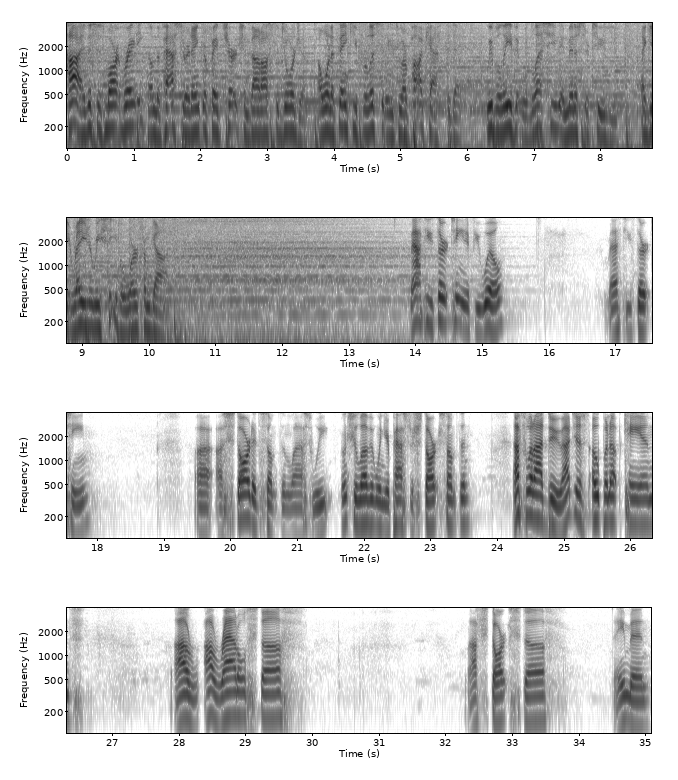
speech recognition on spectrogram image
Hi, this is Mark Brady. I'm the pastor at Anchor Faith Church in Valdosta, Georgia. I want to thank you for listening to our podcast today. We believe it will bless you and minister to you. I get ready to receive a word from God. Matthew 13, if you will. Matthew 13. Uh, I started something last week. Don't you love it when your pastor starts something? That's what I do. I just open up cans. I, I rattle stuff. I start stuff. Amen.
